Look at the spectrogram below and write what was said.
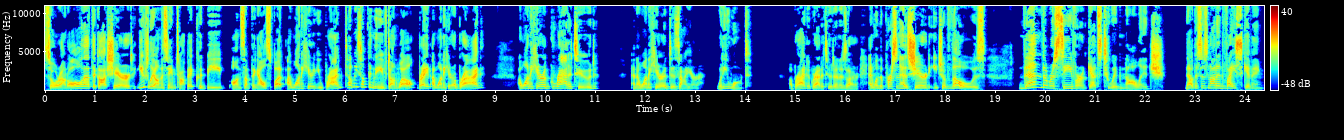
So around all that that got shared, usually on the same topic, could be on something else, but I want to hear you brag. Tell me something that you've done well, right? I want to hear a brag. I want to hear a gratitude and I want to hear a desire. What do you want? A brag, a gratitude, and a desire. And when the person has shared each of those, then the receiver gets to acknowledge. Now, this is not advice giving.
